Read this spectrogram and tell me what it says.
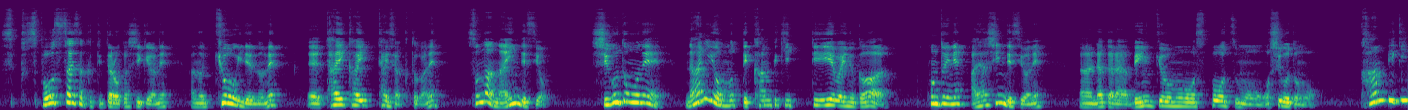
スポーツ対策って言ったらおかしいけどね。あの競技でのね、え大会対策とかね。そんなのないんですよ。仕事もね何をもって完璧って言えばいいのかは本当にね怪しいんですよね。だから勉強もスポーツもお仕事も完璧っ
